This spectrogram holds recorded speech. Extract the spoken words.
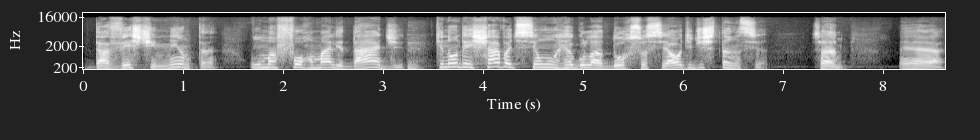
da vestimenta, uma formalidade que não deixava de ser um regulador social de distância, sabe? É,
